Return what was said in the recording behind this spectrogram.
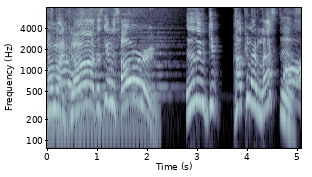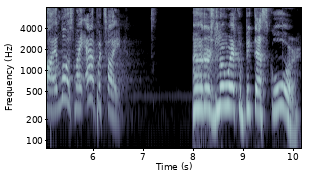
Oh my god, this game is hard! It doesn't even give. How can I last this? Oh, I lost my appetite. Oh, there's no way I could beat that score.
